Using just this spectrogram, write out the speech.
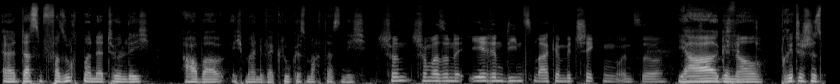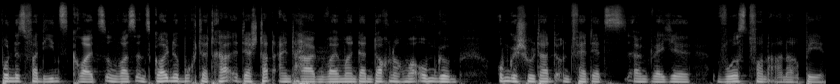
Äh, das versucht man natürlich, aber ich meine, wer klug ist, macht das nicht. Schon, schon mal so eine Ehrendienstmarke mitschicken und so. Ja, genau. Britisches Bundesverdienstkreuz, irgendwas ins goldene Buch der, Tra der Stadt eintragen, weil man dann doch nochmal umge umgeschult hat und fährt jetzt irgendwelche Wurst von A nach B.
